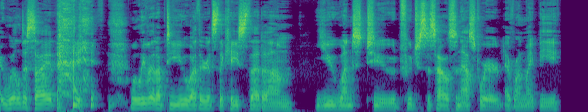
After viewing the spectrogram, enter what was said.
we'll decide. we'll leave it up to you whether it's the case that um, you went to Fuchs's house and asked where everyone might be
